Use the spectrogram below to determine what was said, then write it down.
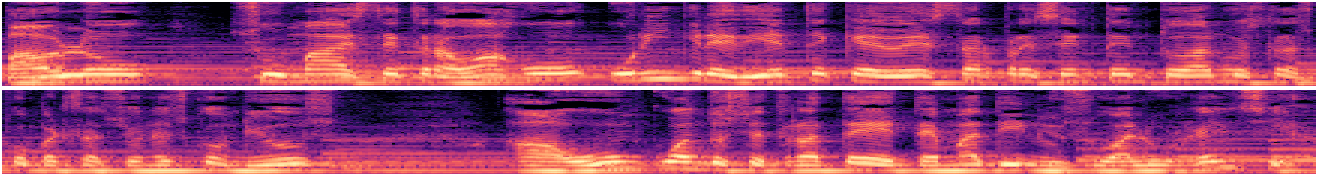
Pablo suma a este trabajo un ingrediente que debe estar presente en todas nuestras conversaciones con Dios, aun cuando se trate de temas de inusual urgencia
